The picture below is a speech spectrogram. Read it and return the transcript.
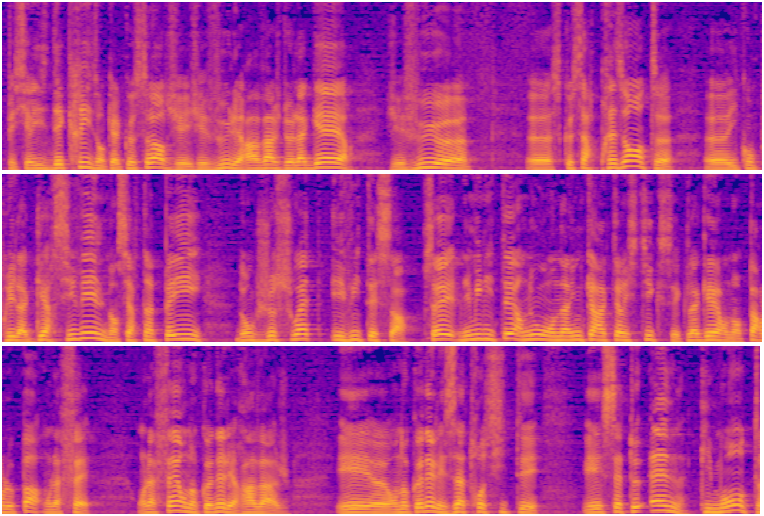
spécialiste des crises, en quelque sorte. J'ai vu les ravages de la guerre. J'ai vu ce que ça représente, y compris la guerre civile dans certains pays. Donc je souhaite éviter ça. Vous savez, les militaires, nous, on a une caractéristique, c'est que la guerre, on n'en parle pas, on la fait. On la fait, on en connaît les ravages. Et euh, on en connaît les atrocités. Et cette haine qui monte,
